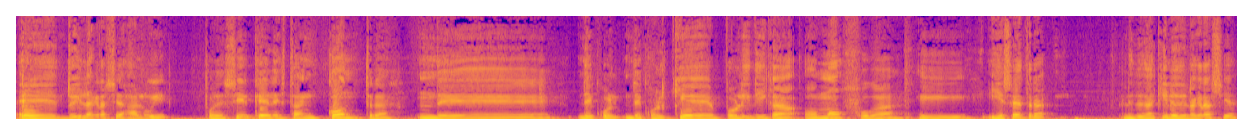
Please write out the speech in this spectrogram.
Eh, doy las gracias a Luis por decir que él está en contra de, de, cualquier política homófoba y, y etcétera desde aquí le doy la gracia.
